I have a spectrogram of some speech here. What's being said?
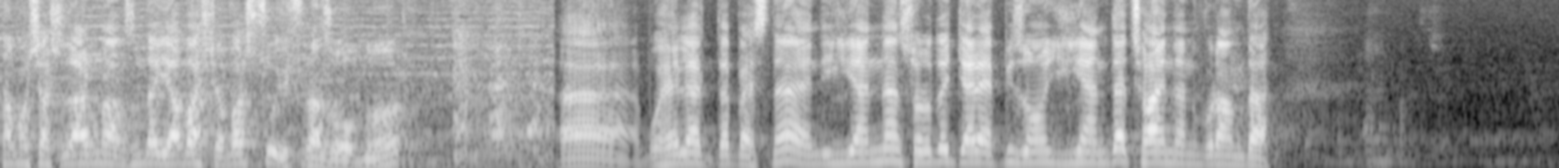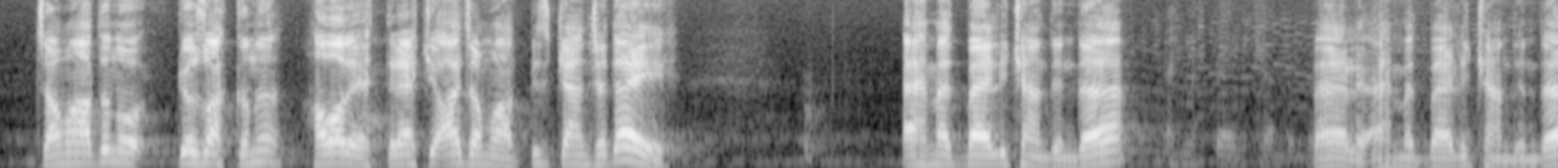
tamaşaçıların ağzında yavaş-yavaş su ifraz olunur. Hə, bu elədir də bəs nə? İndi yeyəndən sonra da gərək biz onu yeyəndə çayla vuranda cəmaatın o göz haqqını halal etdirək ki, ay cəmaat, biz Gəncədəyik. Əhmədbəyli kəndində Bəli, Əhmədbəyli kəndində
